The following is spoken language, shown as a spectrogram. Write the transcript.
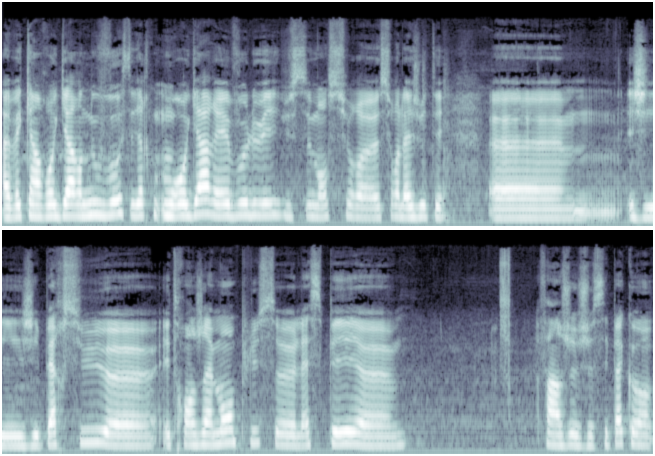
avec un regard nouveau. C'est-à-dire que mon regard a évolué justement sur, euh, sur la jetée. Euh, J'ai perçu euh, étrangement plus euh, l'aspect... enfin, je ne sais pas comment,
